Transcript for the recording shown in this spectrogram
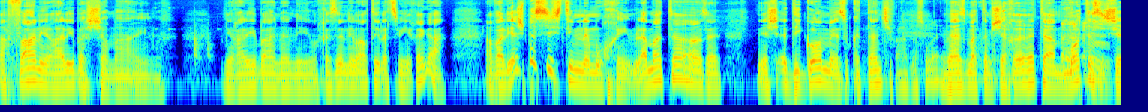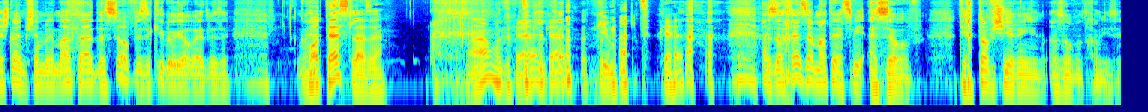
הפאר נראה לי בשמיים. נראה לי בעננים. אחרי זה אני אמרתי לעצמי, רגע, אבל יש בסיסטים נמוכים, למה אתה... זה, יש אדי גומז, הוא קטנצ'יק. חד משמעית. ואז מה, אתה משחרר את המוט הזה שיש להם שם למטה עד הסוף, וזה כאילו יורד וזה. כמו טסלה זה. אה? כן, כן. כמעט. כן. אז אחרי זה אמרתי לעצמי, עזוב, תכתוב שירים, עזוב אותך מזה.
